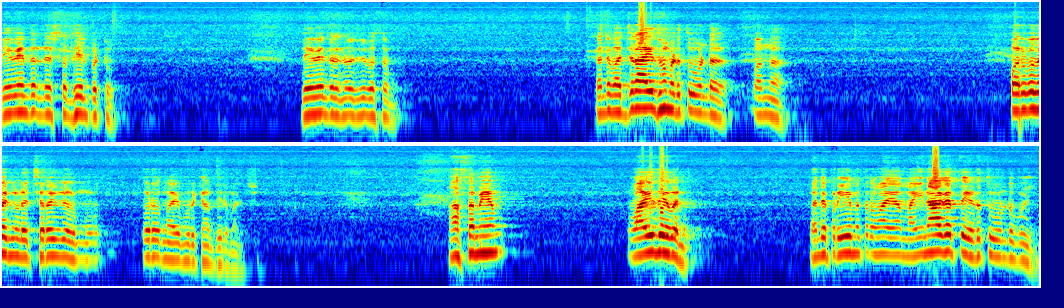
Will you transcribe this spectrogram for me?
ദേവേന്ദ്രന്റെ ശ്രദ്ധയിൽപ്പെട്ടു. ദേവേന്ദ്രൻ ഒരു ദിവസം തന്റെ വജ്രായുധം എടുത്തുകൊണ്ട് വന്ന് പർവതങ്ങളുടെ ചിറകുകൾ ഓരോന്നായി മുറിക്കാൻ തീരുമാനിച്ചു. ആ സമയം വായുദേവൻ തന്റെ പ്രിയമിത്രമായ മൈനാകത്തെ എടുത്തുകൊണ്ടുപോയി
